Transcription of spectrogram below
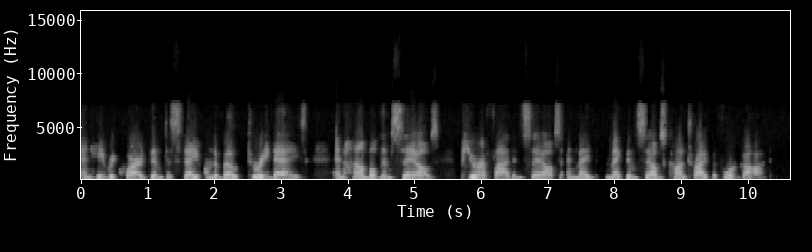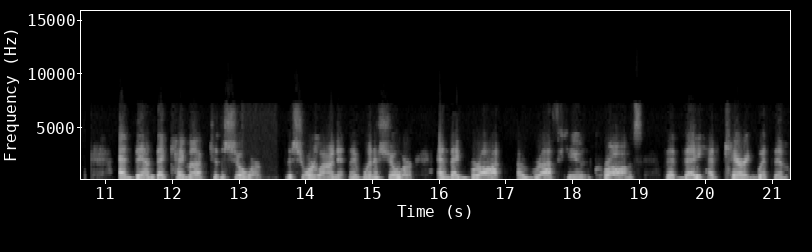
And he required them to stay on the boat three days and humble themselves, purify themselves, and make, make themselves contrite before God. And then they came up to the shore, the shoreline, and they went ashore and they brought a rough hewn cross that they had carried with them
